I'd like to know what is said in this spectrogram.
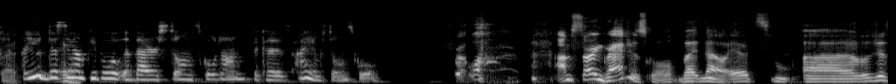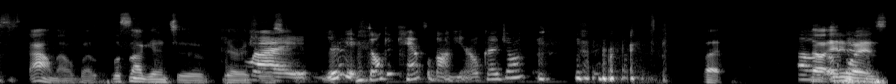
but Are you dissing Yeah. on people that are still in school, John? Because I am still in school. well, I'm starting graduate school, but no, it's uh, it was just I don't know. But let's not get into their issues. Right. You're, don't get canceled on here, okay, John? but Um, no, okay. anyways,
